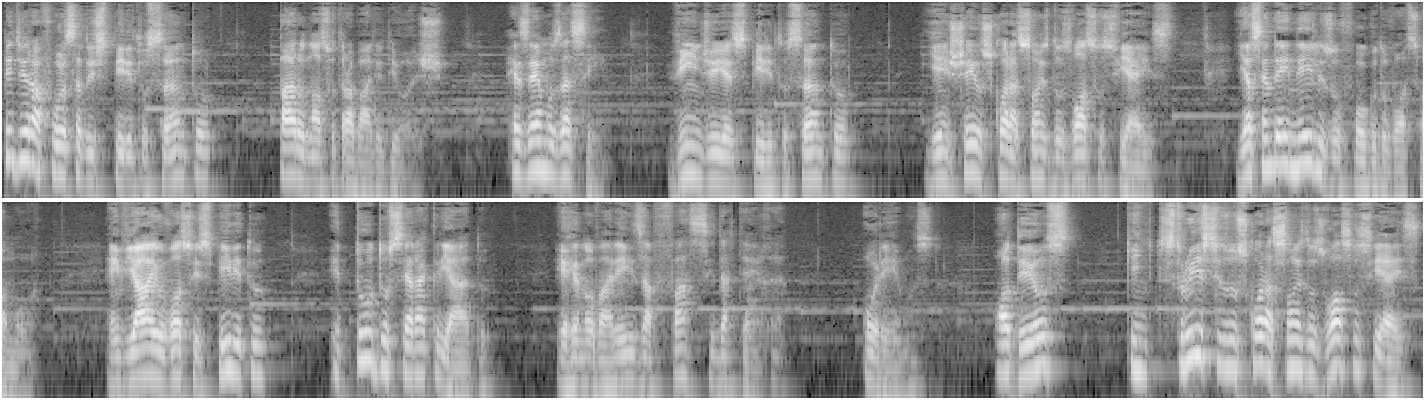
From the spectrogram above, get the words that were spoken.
pedir a força do Espírito Santo para o nosso trabalho de hoje. Rezemos assim: Vinde, Espírito Santo, e enchei os corações dos vossos fiéis, e acendei neles o fogo do vosso amor. Enviai o vosso Espírito, e tudo será criado, e renovareis a face da terra. Oremos. Ó Deus, que instruístes os corações dos vossos fiéis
